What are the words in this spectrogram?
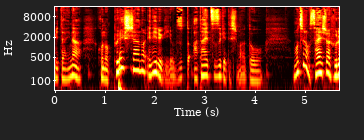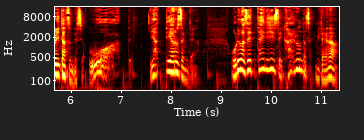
みたいな、このプレッシャーのエネルギーをずっと与え続けてしまうと、もちろん最初は奮い立つんですよ。うわーって、やってやるぜ、みたいな。俺は絶対に人生変えるんだぜ、みたいな、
